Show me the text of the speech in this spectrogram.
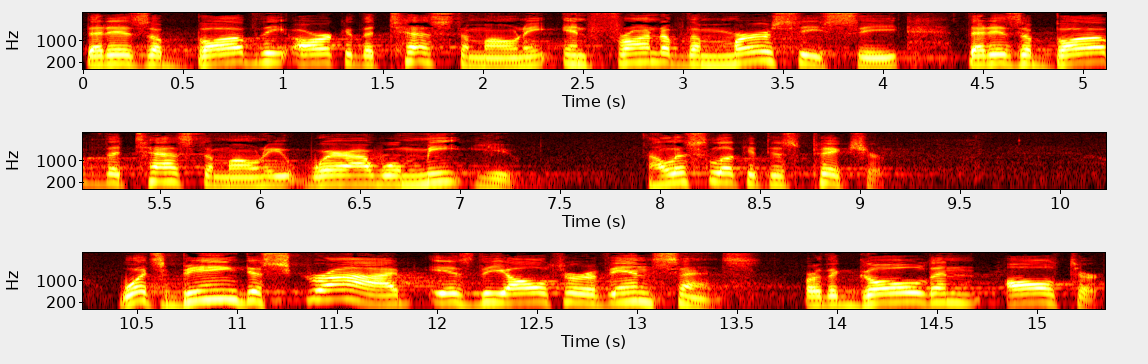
that is above the ark of the testimony, in front of the mercy seat that is above the testimony, where I will meet you. Now let's look at this picture. What's being described is the altar of incense or the golden altar.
